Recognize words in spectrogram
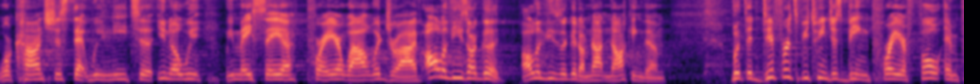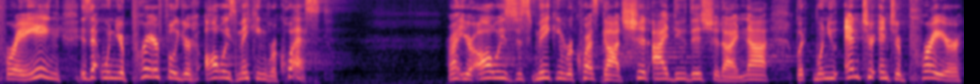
We're conscious that we need to, you know, we, we may say a prayer while we drive. All of these are good. All of these are good. I'm not knocking them. But the difference between just being prayerful and praying is that when you're prayerful, you're always making requests. Right? You're always just making requests. God, should I do this? Should I not? But when you enter into prayer,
